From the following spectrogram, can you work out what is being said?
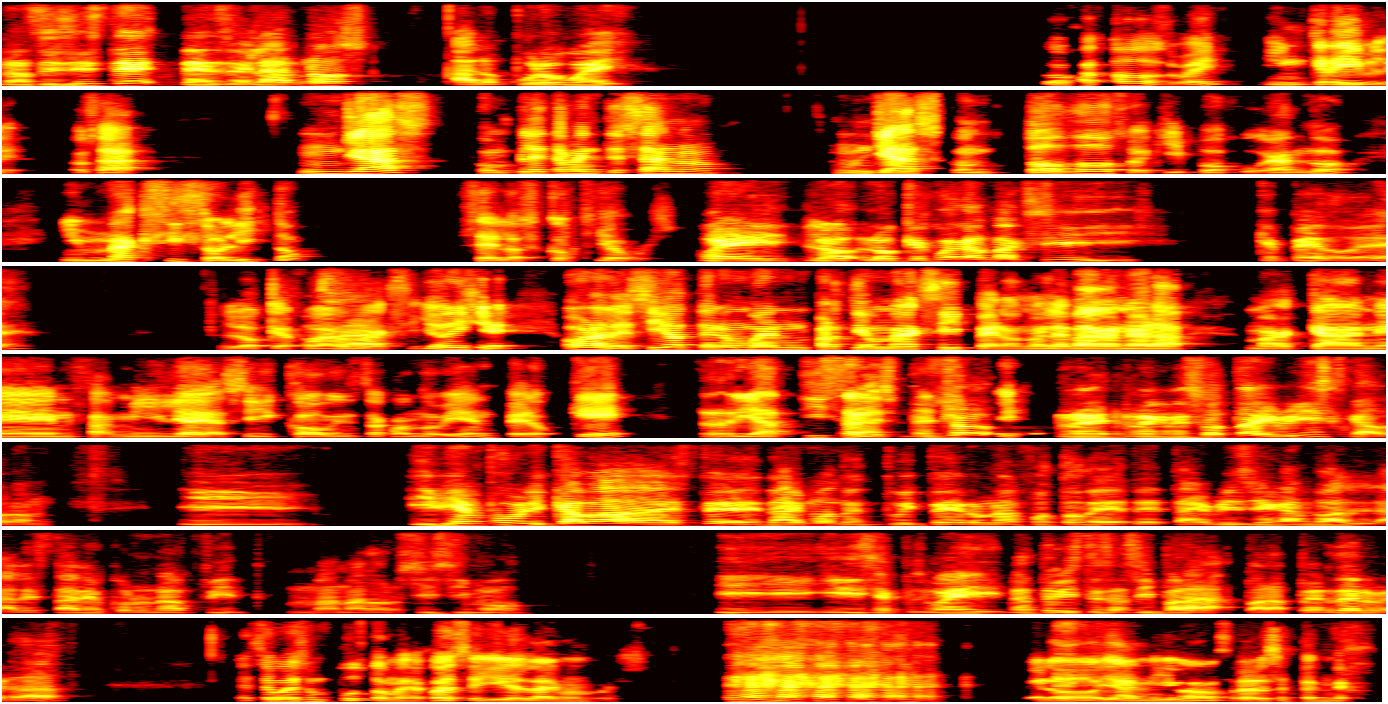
Nos hiciste desvelarnos a lo puro güey. Coja a todos, güey. Increíble. O sea, un jazz completamente sano, un jazz con todo su equipo jugando y Maxi solito se los cogió, güey. Güey, lo, que juega Maxi, qué pedo, ¿eh? Lo que juega Maxi. Yo dije, órale, sí va a tener un buen partido Maxi, pero no le va a ganar a Cannon, familia y así. Collins está jugando bien, pero qué riatiza les De hecho, regresó Tyrese, cabrón. Y, bien publicaba este Diamond en Twitter una foto de, de Tyrese llegando al, estadio con un outfit mamadorcísimo. Y, dice, pues, güey, no te vistes así para, para perder, ¿verdad? Ese güey es un puto, me dejó de seguir el Diamond, güey. Pero ya ni vamos a ver ese pendejo.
